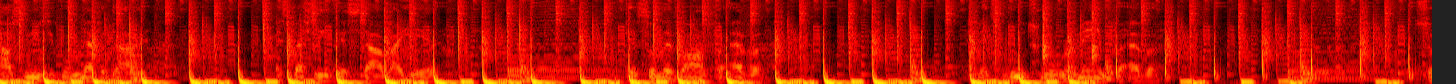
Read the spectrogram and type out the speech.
House music will never die, especially this style right here. This will live on forever, and its roots will remain forever. So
